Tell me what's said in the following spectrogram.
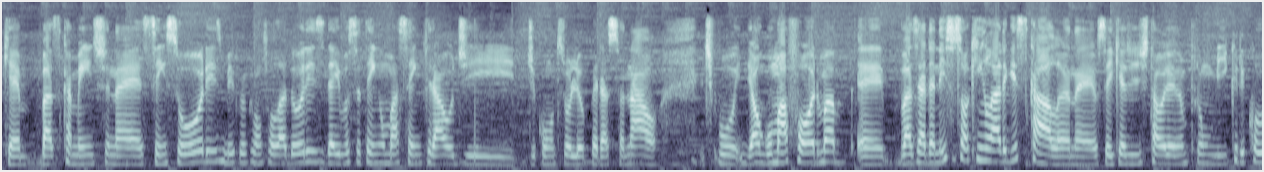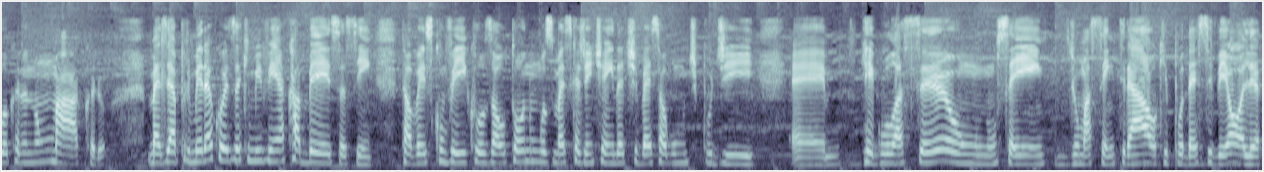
que é basicamente né, sensores, microcontroladores, daí você tem uma central de, de controle operacional, tipo, de alguma forma é, baseada nisso, só que em larga escala, né? Eu sei que a gente está olhando para um micro e colocando num macro, mas é a primeira coisa que me vem à cabeça, assim, talvez com veículos autônomos, mas que a gente ainda tivesse algum tipo de é, regulação, não sei, de uma central que pudesse ver, olha,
